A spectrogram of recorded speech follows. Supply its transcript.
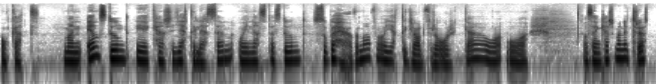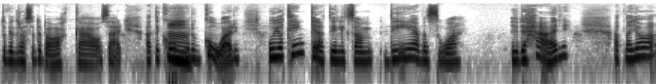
Och att man en stund är kanske jätteledsen och i nästa stund så behöver man vara jätteglad för att orka. Och, och, och sen kanske man är trött och vill dra sig tillbaka. Och så här. Att det kommer Mm. och går. Och jag tänker att det är, liksom, det är även så i det här. Att när jag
